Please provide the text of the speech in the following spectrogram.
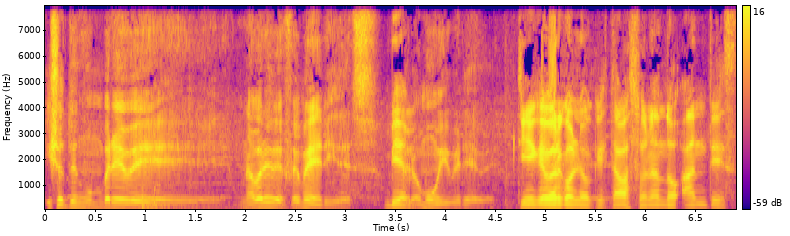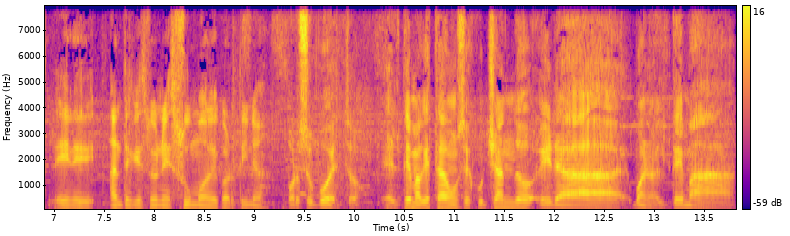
Y yo tengo un breve, una breve efemérides. Bien. Pero muy breve. ¿Tiene que ver con lo que estaba sonando antes, eh, antes que suene Sumo de Cortina? Por supuesto. El tema que estábamos escuchando era, bueno, el tema,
